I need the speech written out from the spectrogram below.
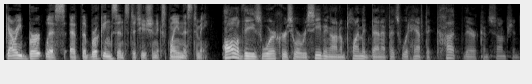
Gary Burtless at the Brookings Institution explained this to me. All of these workers who are receiving unemployment benefits would have to cut their consumption.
